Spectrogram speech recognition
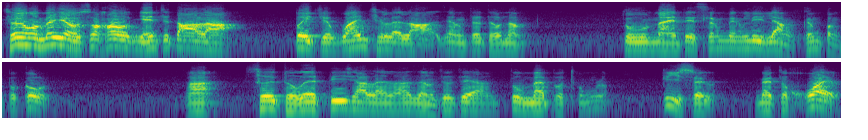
所以我们有时候年纪大了，背脊弯起来了，让这头呢，堵满的生命力量根本不够了，啊，所以头也低下来了，人就这样都脉不通了，闭塞了，那就坏了。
